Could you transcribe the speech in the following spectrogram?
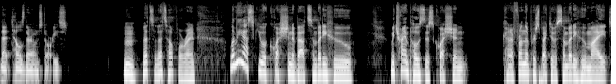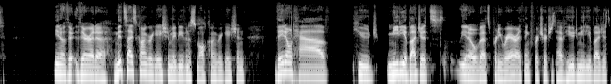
that tells their own stories. Hmm, that's that's helpful, Ryan. Let me ask you a question about somebody who. Let me try and pose this question, kind of from the perspective of somebody who might, you know, they're they're at a mid-sized congregation, maybe even a small congregation. They don't have huge media budgets you know that's pretty rare i think for churches to have huge media budgets.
